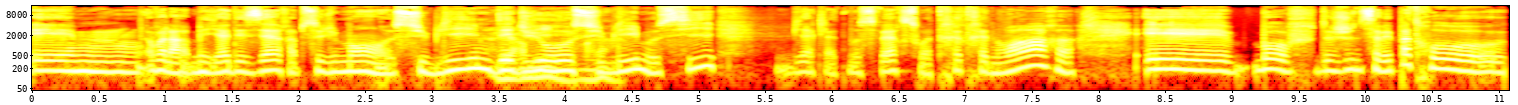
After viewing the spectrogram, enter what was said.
Et hum, voilà, mais il y a des airs absolument sublimes, des duos voilà. Aussi bien que l'atmosphère soit très très noire. Et bon, je ne savais pas trop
